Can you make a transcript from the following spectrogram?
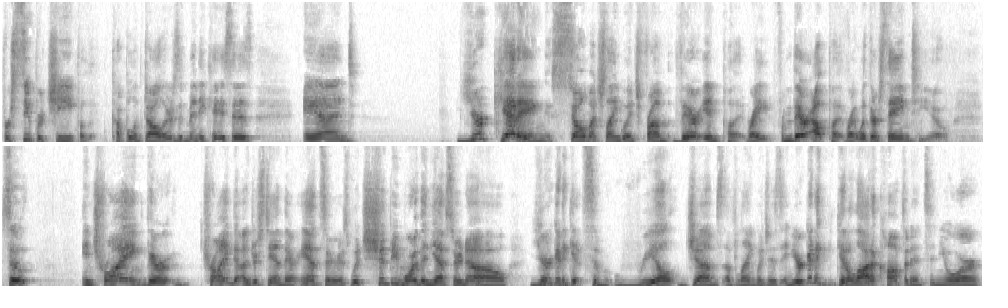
for super cheap, a couple of dollars in many cases. And you're getting so much language from their input, right? From their output, right? What they're saying to you. So in trying they're trying to understand their answers, which should be more than yes or no, you're going to get some real gems of languages and you're going to get a lot of confidence in your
